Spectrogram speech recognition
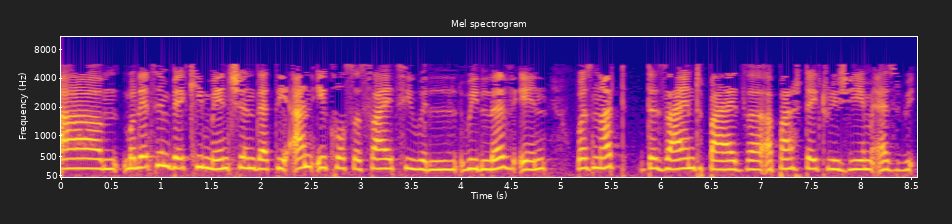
Um, Moeletsi Mbeki mentioned that the unequal society we, we live in was not designed by the apartheid regime as we,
